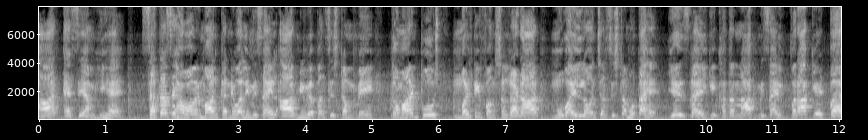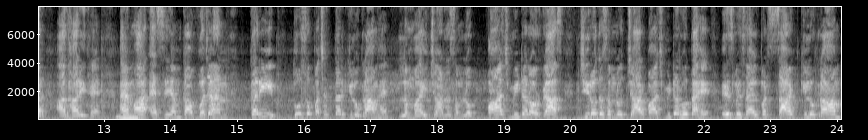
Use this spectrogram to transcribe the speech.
आर एस एम ही है। सतह से हवा में मार करने वाली मिसाइल आर्मी वेपन सिस्टम में command post multi functional radar mobile launcher system होता है। ये इसराइल की खतरनाक मिसाइल बराकेट पर आधारित है। एम आर एस एम का वज़न करीब 275 किलोग्राम है। लंबाई 4.5 मीटर और व्यास 0.45 मीटर होता है। इस मिसाइल पर 60 किलोग्राम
